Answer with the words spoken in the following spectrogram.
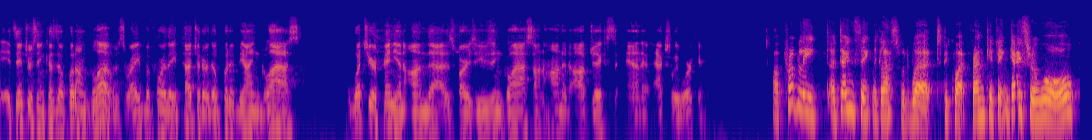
it's interesting because they'll put on gloves right before they touch it, or they'll put it behind glass. What's your opinion on that, as far as using glass on haunted objects and it actually working? I probably I don't think the glass would work. To be quite frank, if it can go through a wall,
